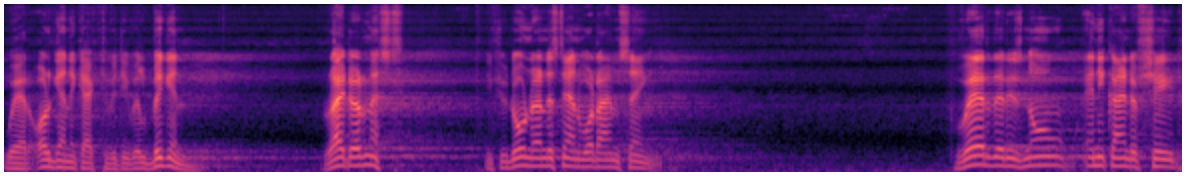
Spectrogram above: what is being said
where organic activity will begin. Right, Ernest? If you don't understand what I'm saying, where there is no any kind of shade,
